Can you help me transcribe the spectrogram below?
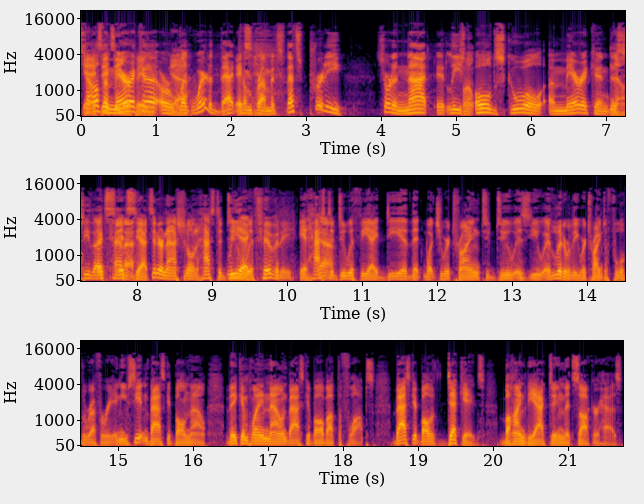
Yeah, South it's- it's America European- or yeah. like where did that come from? It's that's pretty sort of not at least Well- old school American to No. see that kind of yeah, it's international. It has to do reactivity. with it has Yeah. to do with the idea that what you were trying to do is you literally were trying to fool the referee, and you see it in basketball now. They complain now in basketball about the flops. Basketball is decades behind the acting that soccer has,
